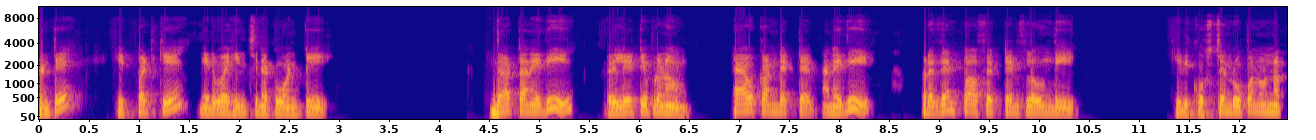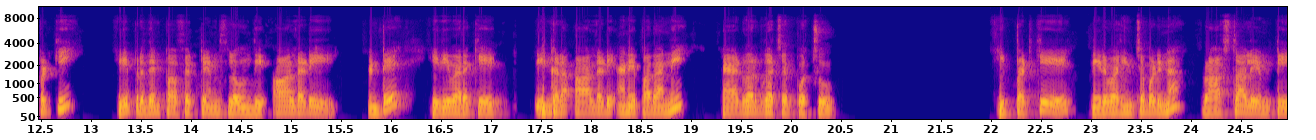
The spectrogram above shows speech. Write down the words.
అంటే ఇప్పటికే నిర్వహించినటువంటి దట్ అనేది రిలేటివ్ ప్రొనౌన్ హ్యావ్ కండక్టెడ్ అనేది ప్రజెంట్ పర్ఫెక్ట్ టెన్స్లో ఉంది. ఇది క్వశ్చన్ రూపంలో ఉన్నప్పటికీ ఇది ప్రజెంట్ పర్ఫెక్ట్ టెన్స్లో ఉంది. ఆల్రెడీ అంటే ఇది వరకే. ఇక్కడ ఆల్రెడీ అనే పదాన్ని యాడ్వర్బ్గా చెప్పొచ్చు. ఇప్పటికే నిర్వహించబడిన రాష్ట్రాలు ఏమిటి?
